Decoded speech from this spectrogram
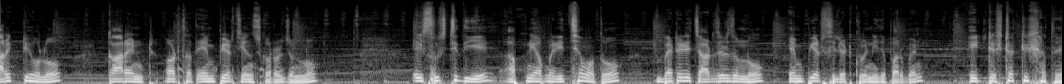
আরেকটি হলো কারেন্ট, অর্থাৎ এম্পিয়ার চেঞ্জ করার জন্য। এই সুইচটি দিয়ে আপনি আপনার ইচ্ছা মতো ব্যাটারি চার্জের জন্য এম্পিয়ার সিলেক্ট করে নিতে পারবেন। এই টেস্টারটির সাথে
